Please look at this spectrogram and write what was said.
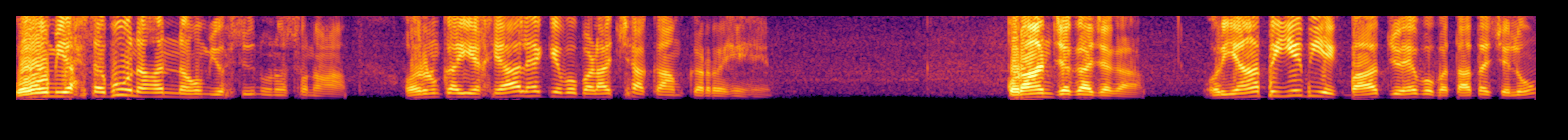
وَهُمْ يَحْسَبُونَ أَنَّهُمْ يُحْسِنُونَ صُنْعًا۔ اور ان کا یہ خیال ہے کہ وہ بڑا اچھا کام کر رہے ہیں۔ قرآن جگہ جگہ۔ اور یہاں پہ یہ بھی ایک بات جو ہے وہ بتاتا چلوں۔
